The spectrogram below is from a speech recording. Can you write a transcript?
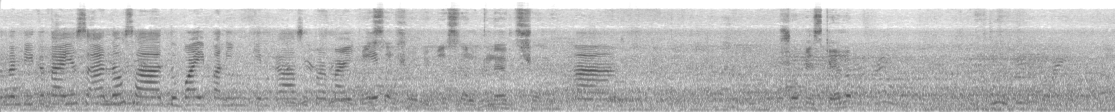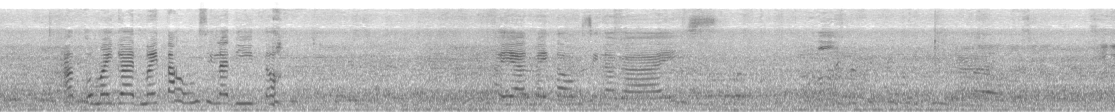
So nandito tayo sa ano sa Dubai Palengke uh, supermarket. muscle show muscle clams show me Ah, show me scallop At oh my God, may tahong sila dito. Ayan, may tahong sila guys. Ano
